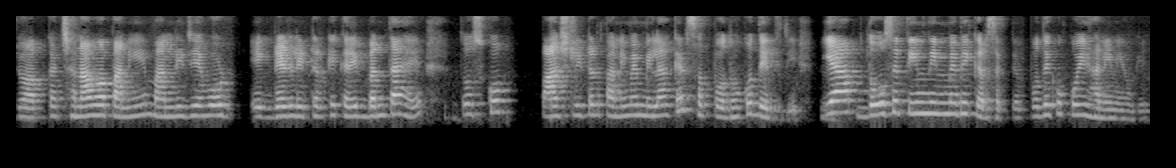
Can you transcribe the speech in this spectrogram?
जो आपका छना हुआ पानी है मान लीजिए वो एक डेढ़ लीटर के करीब बनता है तो उसको पाँच लीटर पानी में मिलाकर सब पौधों को दे दीजिए। ये आप दो से तीन दिन में भी कर सकते हो पौधे को कोई हानि नहीं होगी।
